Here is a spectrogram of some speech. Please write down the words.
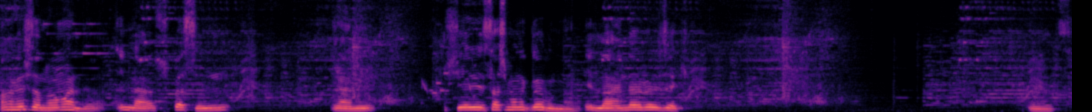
Arkadaşlar normalde illa Supercell'in yani şeyleri saçmalıkları bunlar. İlla ender verecek. Evet.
